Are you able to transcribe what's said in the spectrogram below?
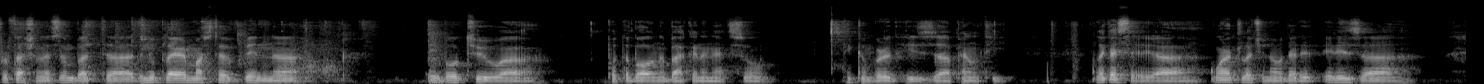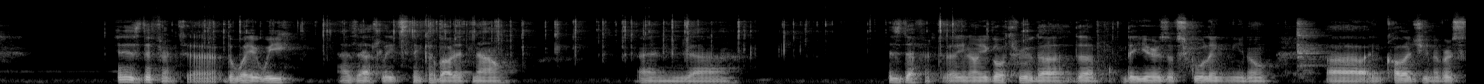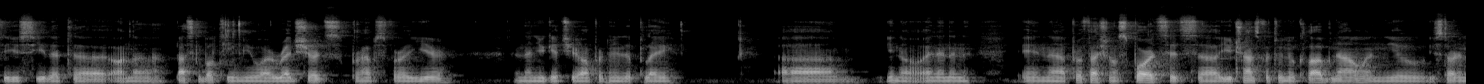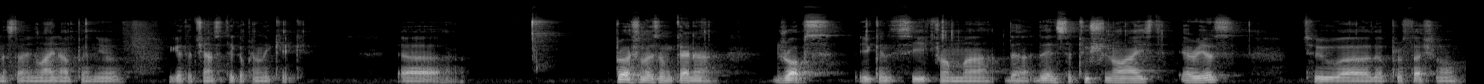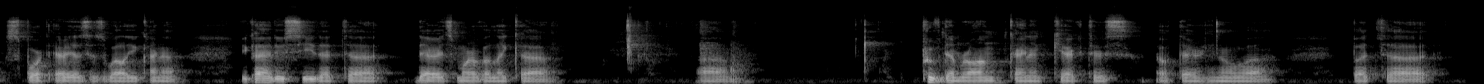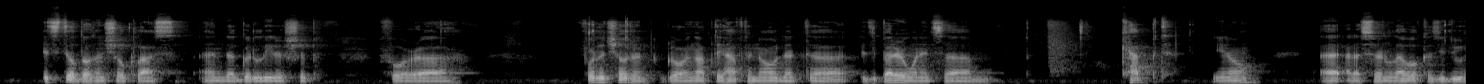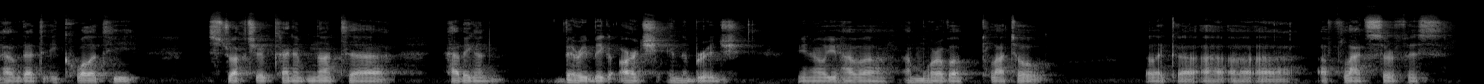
professionalism, but the new player must have been able to put the ball in the back of the net. So he converted his uh, penalty. Like I say, uh, I wanted to let you know that it, it is uh, it is different uh, the way we as athletes think about it now, and uh, it's different. Uh, you know, you go through the, the, the years of schooling. You know, in college, university, you see that on a basketball team you are red shirts, perhaps for a year and then you get your opportunity to play. Um, you know, and then in, in uh, professional sports, it's uh, you transfer to a new club now, and you you start in the starting lineup, and you you get the chance to take a penalty kick. Uh, professionalism kind of drops. You can see from uh, the the institutionalized areas to uh, the professional sport areas as well. You kind of you kind of do see that uh, there it's more of a like um, prove them wrong kind of characters out there, you know. Uh, but uh, it still doesn't show class and uh, good leadership for uh, for the children growing up. They have to know that uh, it's better when it's um, kept, you know, at, at a certain level because you do have that equality structure, kind of not uh, having a very big arch in the bridge you know, you have a, a more of a plateau, like a, a, a, a flat surface.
